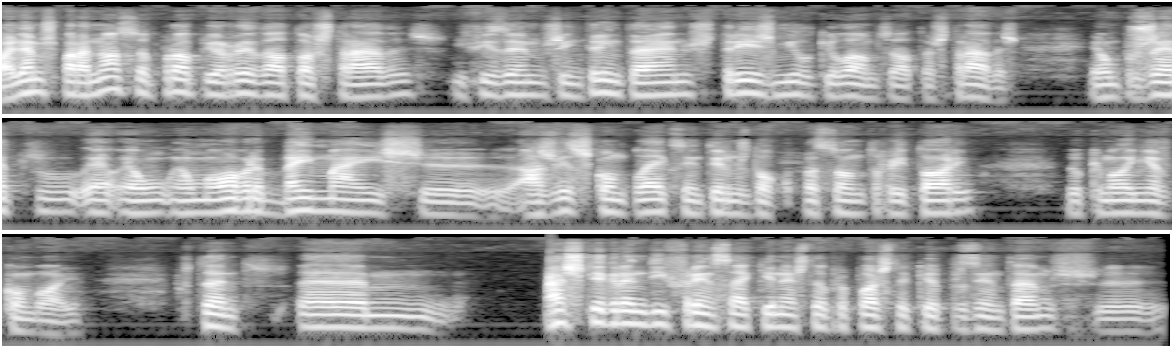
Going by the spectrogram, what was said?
Olhamos para a nossa própria rede de autoestradas e fizemos em 30 anos 3 mil quilómetros de autoestradas. É um projeto, é, é, um, é, uma obra bem mais, eh, às vezes, complexa em termos de ocupação de território do que uma linha de comboio. Portanto, hum, acho que a grande diferença aqui nesta proposta que apresentamos, uh,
